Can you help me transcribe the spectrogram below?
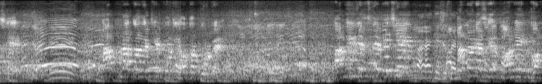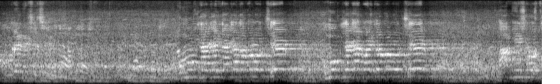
করছে আপনারা তাদেরকে প্রতিহত করবেন। আমি দেখতে পেয়েছি আমার কাছে অনেক কমপ্লেন এসেছে অমুক জায়গায় জায়গা দখল হচ্ছে অমুক জায়গায় বাড়ি দখল হচ্ছে আমি এই সমস্ত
